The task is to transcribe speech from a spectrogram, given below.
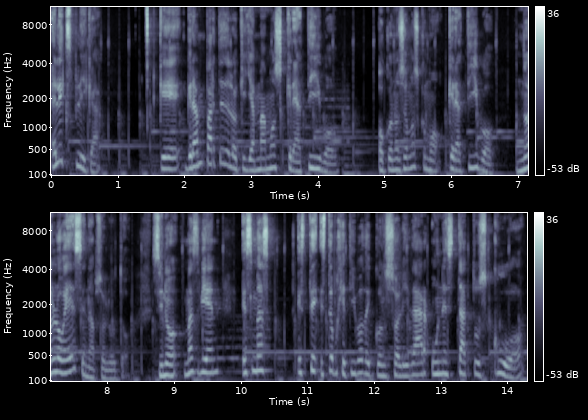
Él explica que gran parte de lo que llamamos creativo o conocemos como creativo no lo es en absoluto, sino más bien es más este, este objetivo de consolidar un status quo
